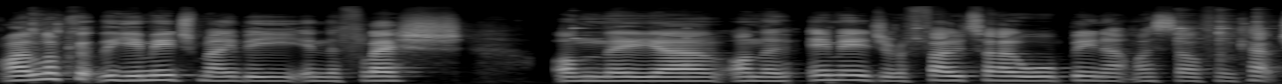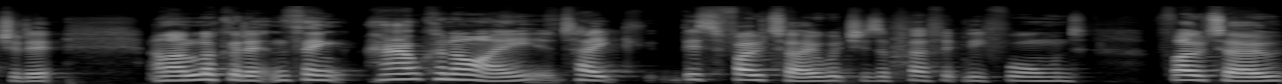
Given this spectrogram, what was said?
I look at the image maybe in the flesh, on the, uh, on the image or a photo or been out myself and captured it. And I look at it and think, how can I take this photo, which is a perfectly formed photo,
